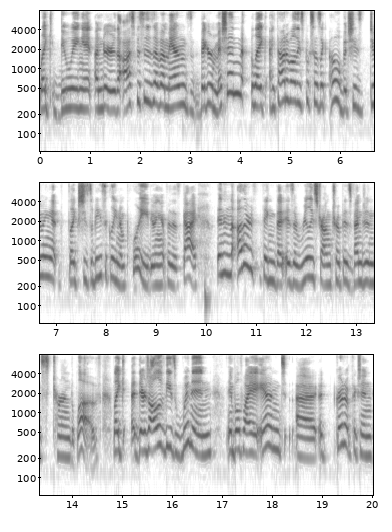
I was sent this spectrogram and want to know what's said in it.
like doing it under the auspices of a man's bigger mission. Like I thought of all these books, I was like, oh, but she's doing it like she's basically an employee doing it for this guy. And then the other thing that is a really strong trope is vengeance turned love. Like there's all of these women in both YA and uh, grown up fiction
